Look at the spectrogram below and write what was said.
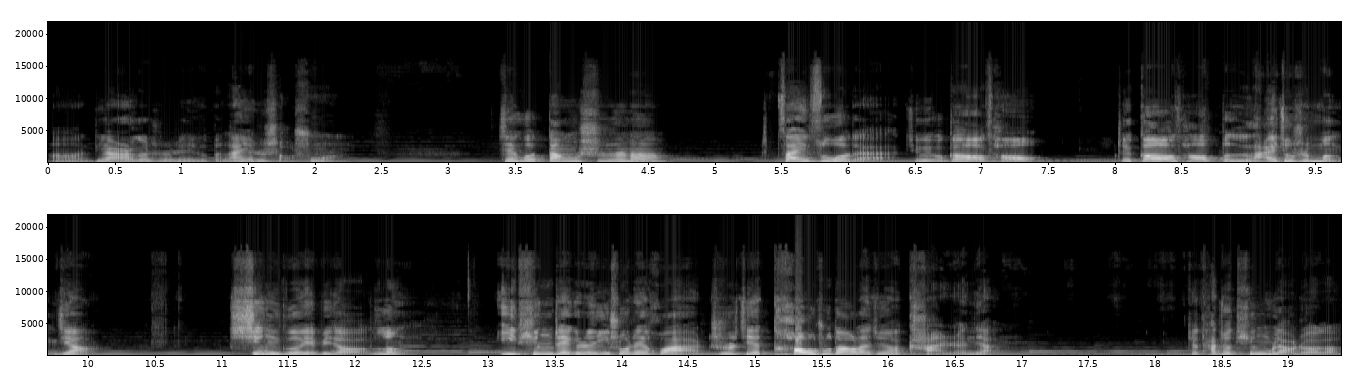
啊，第二个是这个本来也是少数，结果当时呢。在座的就有高傲曹，这高傲曹本来就是猛将，性格也比较愣，一听这个人一说这话，直接掏出刀来就要砍人家，这他就听不了这个，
